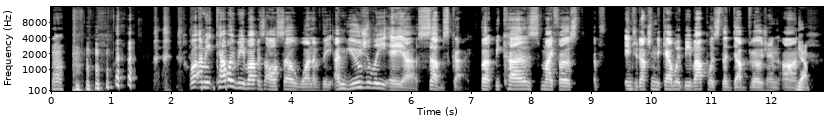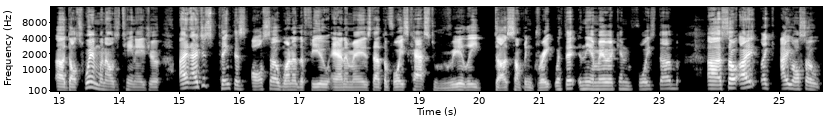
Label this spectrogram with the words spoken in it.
Well, I mean, Cowboy Bebop is also one of the. I'm usually a uh, subs guy, but because my first uh, introduction to Cowboy Bebop was the dubbed version on Yeah. uh, Adult Swim when I was a teenager, I, I just think there's also one of the few animes that the voice cast really does something great with it in the American voice dub. Uh, so I like. I also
